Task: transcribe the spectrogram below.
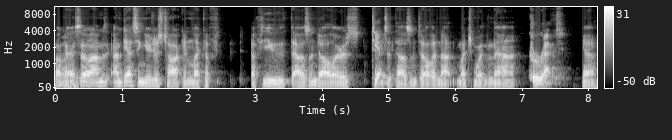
Okay, Um, so I'm I'm guessing you're just talking like a, f- a few thousand dollars, tens of thousands of dollars, not much more than that. Correct. Yeah.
